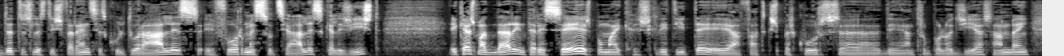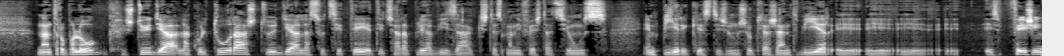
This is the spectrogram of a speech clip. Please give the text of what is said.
tutte le differenze culturali e forme sociali che esiste. E che mi dare interesse, spo mai scrittite e ha fatto questo percorso uh, di antropologia, samben. Un antropologo studia la cultura, studia la società e ti c'era più avvisa queste manifestazioni empiriche, diciamo, ciò che la gente vir e, e, e, e, fece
